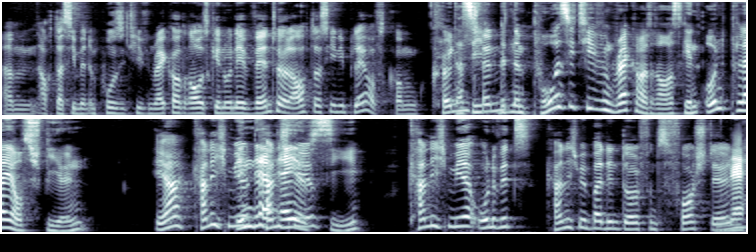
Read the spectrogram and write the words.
ähm, auch, dass sie mit einem positiven Rekord rausgehen und eventuell auch, dass sie in die Playoffs kommen könnten. Dass sie mit einem positiven Rekord rausgehen und Playoffs spielen ja, kann ich mir, in der kann ich mir, AFC. kann ich mir, ohne Witz, kann ich mir bei den Dolphins vorstellen, Ne.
